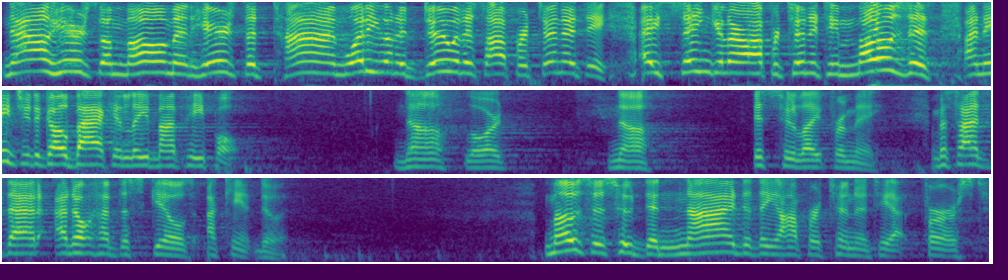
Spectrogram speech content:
now, here's the moment, here's the time. What are you going to do with this opportunity? A singular opportunity. Moses, I need you to go back and lead my people. No, Lord, no. It's too late for me. And besides that, I don't have the skills. I can't do it. Moses, who denied the opportunity at first,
